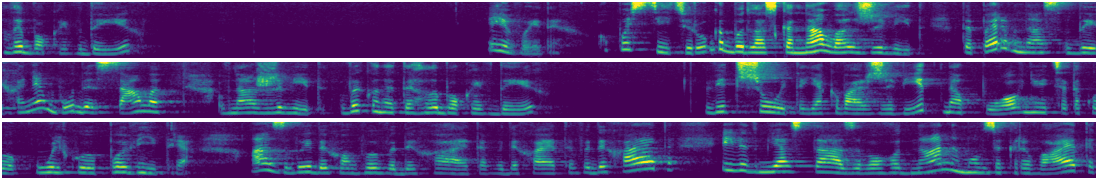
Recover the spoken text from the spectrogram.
Глибокий вдих і видих. Опустіть руки, будь ласка, на ваш живіт. Тепер в нас дихання буде саме в наш живіт. Виконайте глибокий вдих. Відчуйте, як ваш живіт наповнюється такою кулькою повітря. А з видихом ви видихаєте, видихаєте, видихаєте, і від м'яз тазового дна, немов закриваєте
